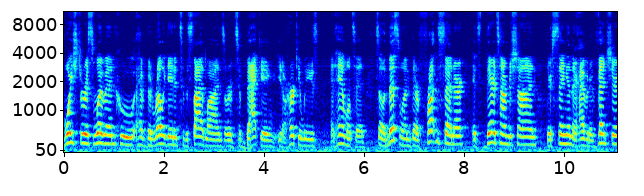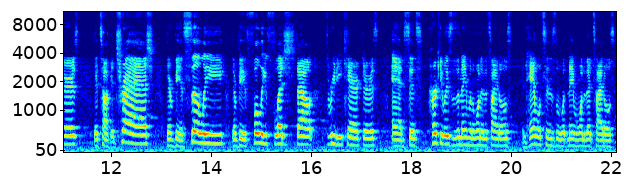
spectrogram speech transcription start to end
boisterous women who have been relegated to the sidelines or to backing, you know, Hercules and Hamilton. So in this one, they're front and center. It's their time to shine. They're singing. They're having adventures. They're talking trash. They're being silly. They're being fully fleshed out 3D characters. And since Hercules is the name of the, one of the titles, and Hamilton's the name of one of their titles,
